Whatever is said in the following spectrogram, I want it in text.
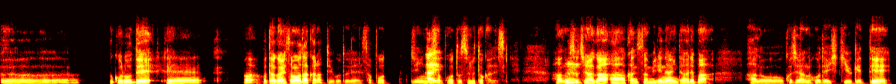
うところで、えーまあ、お互い様だからということで、サポート人員のサポートするとかですね、はい、あの、うん、そちらがあ患者さん見れないんであれば、あのこちらの方で引き受けて、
